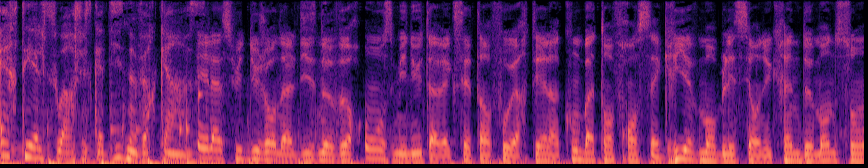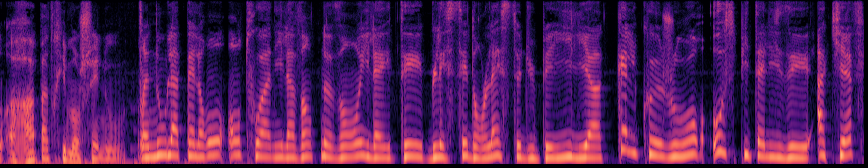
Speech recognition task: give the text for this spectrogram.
RTL Soir jusqu'à 19h15. Et la suite du journal, 19h11 minutes avec cette info RTL. Un combattant français grièvement blessé en Ukraine demande son rapatriement chez nous. Nous l'appellerons Antoine. Il a 29 ans. Il a été blessé dans l'est du pays il y a quelques jours, hospitalisé à Kiev.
